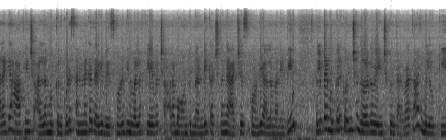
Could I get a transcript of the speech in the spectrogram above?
అలాగే హాఫ్ ఇంచ్ అల్లం ముక్కను కూడా సన్నగా తరిగి వేసుకోండి. దీనివల్ల ఫ్లేవర్ చాలా బాగుంటుందండి. ఖచ్చితంగా యాడ్ చేసుకోండి అల్లం అనేది. ఉల్లిపాయ ముక్కలు కొంచెం దూరగా వేయించుకున్న తర్వాత ఇందులోకి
